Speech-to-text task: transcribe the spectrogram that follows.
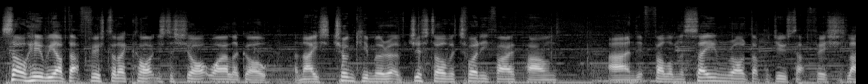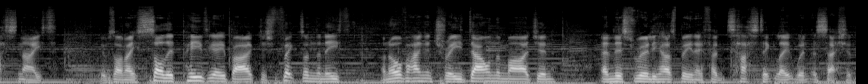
So here we have that fish that I caught just a short while ago, a nice chunky mirror of just over 25 pound, and it fell on the same rod that produced that fish last night. It was on a solid PVA bag, just flicked underneath an overhanging tree down the margin, and this really has been a fantastic late winter session.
